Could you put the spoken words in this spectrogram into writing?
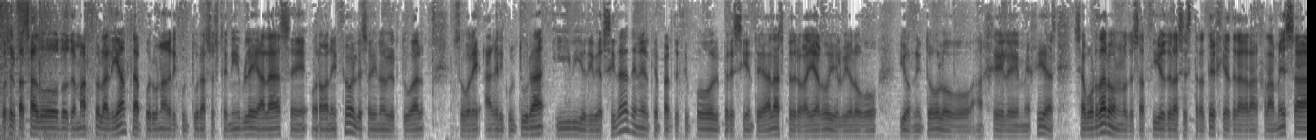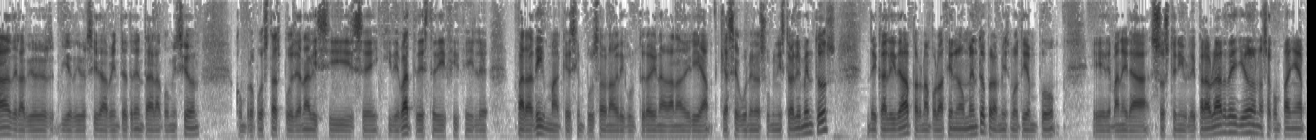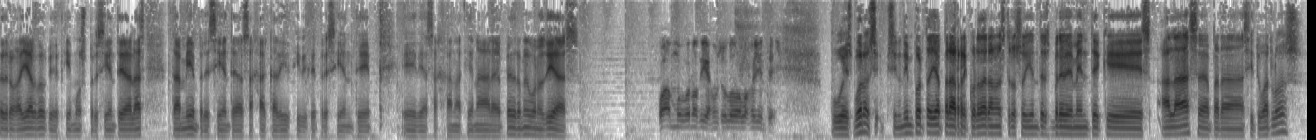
Pues el pasado 2 de marzo la Alianza por una Agricultura Sostenible, ALAS, eh, organizó el desayuno virtual sobre agricultura y biodiversidad en el que participó el presidente de ALAS, Pedro Gallardo, y el biólogo y ornitólogo Ángel Mejías. Se abordaron los desafíos de las estrategias de la granja la mesa, de la biodiversidad 2030 de la Comisión, con propuestas pues de análisis eh, y debate de este difícil paradigma que es impulsar una agricultura y una ganadería que aseguren el suministro de alimentos de calidad para una población en aumento, pero al mismo tiempo eh, de manera sostenible. Y para hablar de ello nos acompaña Pedro Gallardo, que decíamos presidente de ALAS, también presidente de Asaja Cádiz y vicepresidente eh, de Asaja Nacional. Pedro, muy buenos días. Juan, muy buenos días. Un saludo a los oyentes. Pues bueno, si, no te importa ya para recordar a nuestros oyentes brevemente qué es ALAS, para situarlos.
